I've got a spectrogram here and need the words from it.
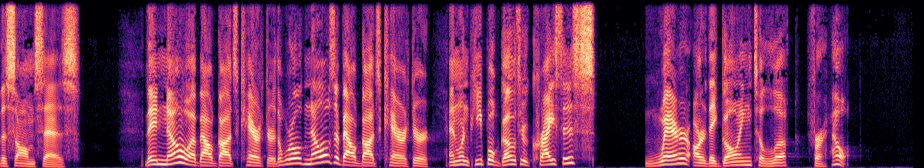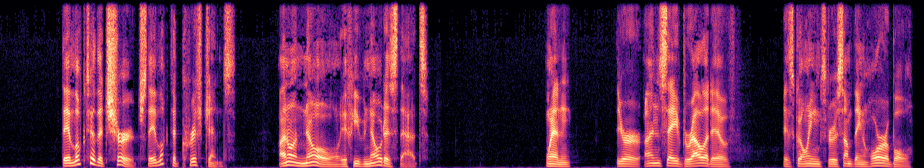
the psalm says. They know about God's character. The world knows about God's character. And when people go through crisis, where are they going to look for help? They look to the church, they look to Christians. I don't know if you've noticed that. When your unsaved relative is going through something horrible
